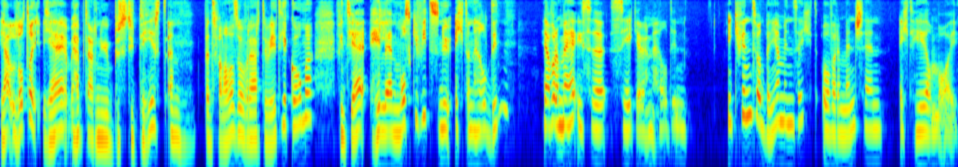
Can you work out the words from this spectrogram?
Ja, Lotte, jij hebt daar nu bestudeerd en bent van alles over haar te weten gekomen. Vind jij Helene Moskowitz nu echt een heldin? Ja, voor mij is ze zeker een heldin. Ik vind wat Benjamin zegt over een mens zijn echt heel mooi.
